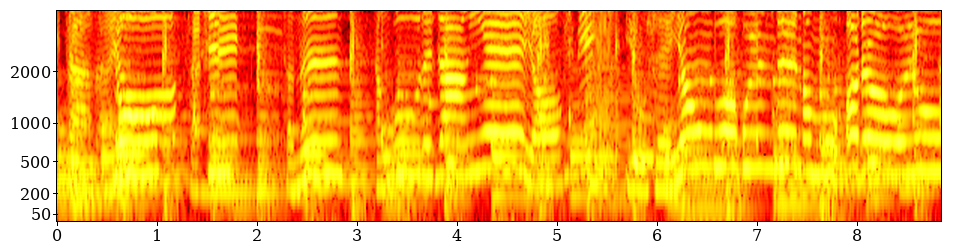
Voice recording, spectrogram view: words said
있잖아요. 사실 저는 당구대장이에요. 요새 영부하고 있는데 너무 어려워요.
